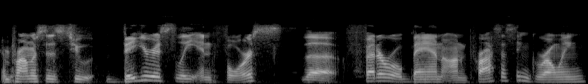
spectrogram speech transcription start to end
and promises to vigorously enforce the federal ban on processing, growing,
